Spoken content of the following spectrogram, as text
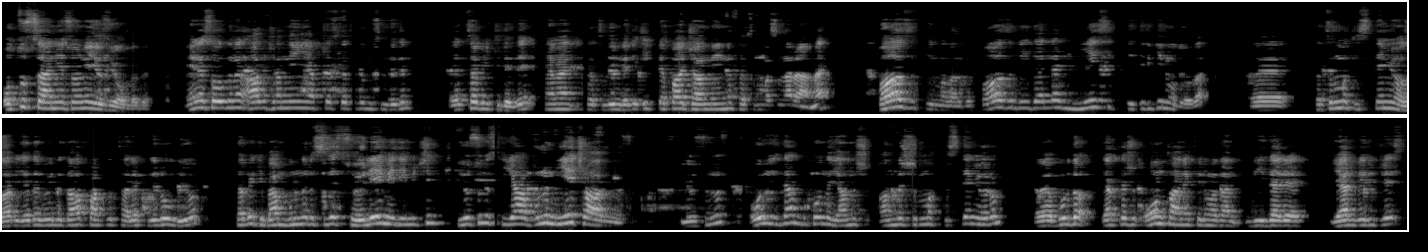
30 saniye sonra yazı yolladı. Enes Olgun'a abi canlı yayın yapacağız katılır mısın dedim. E, tabii ki dedi. Hemen katılayım dedi. İlk defa canlı yayına katılmasına rağmen bazı firmalar ve bazı liderler niyeyse tedirgin oluyorlar. E, katılmak istemiyorlar ya da böyle daha farklı talepleri oluyor. Tabii ki ben bunları size söyleyemediğim için diyorsunuz ki ya bunu niye çağırmıyorsun diyorsunuz. O yüzden bu konuda yanlış anlaşılmak istemiyorum. E, burada yaklaşık 10 tane firmadan lidere yer vereceğiz.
